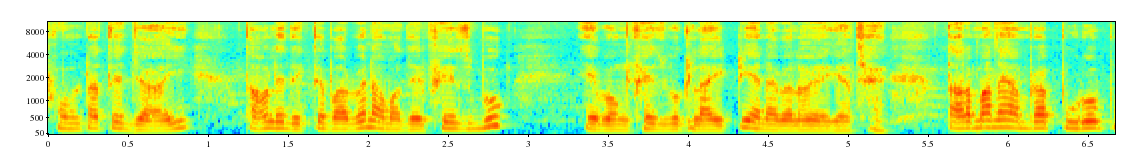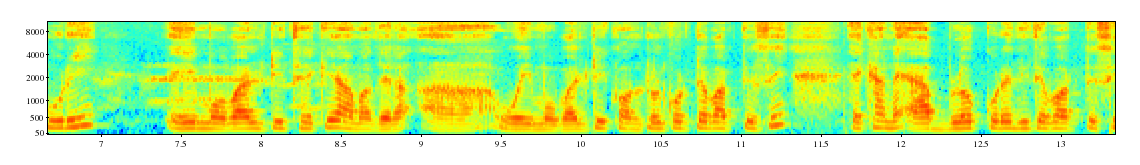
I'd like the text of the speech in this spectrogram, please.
ফোনটাতে যাই, তাহলে দেখতে পারবেন আমাদের ফেসবুক এবং ফেসবুক লাইটটি অ্যানাবেল হয়ে গেছে। তার মানে আমরা পুরোপুরি এই মোবাইলটি থেকে আমাদের ওই মোবাইলটি কন্ট্রোল করতে পারতেছি। এখানে অ্যাপ ব্লক করে দিতে পারতেছি।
